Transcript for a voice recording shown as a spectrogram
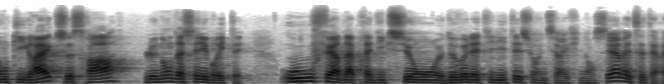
Donc Y, ce sera le nom de la célébrité. Ou faire de la prédiction de volatilité sur une série financière, etc.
